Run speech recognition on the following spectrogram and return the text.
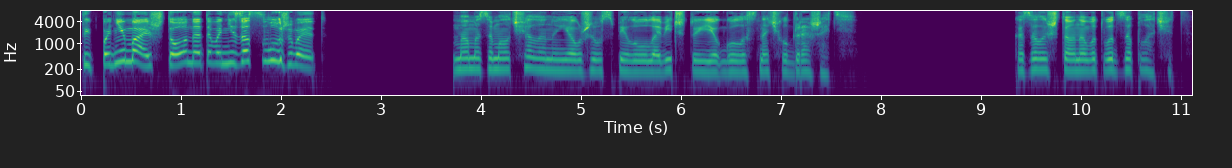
ты понимаешь, что он этого не заслуживает. Мама замолчала, но я уже успела уловить, что ее голос начал дрожать. Казалось, что она вот-вот заплачет.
